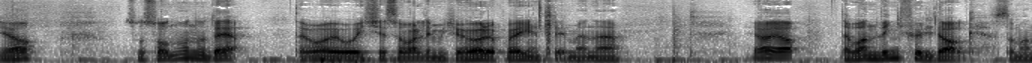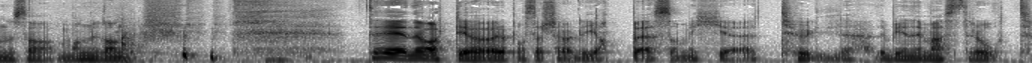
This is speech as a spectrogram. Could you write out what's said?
Ja, så sånn var nå det. Det var jo ikke så veldig mye å høre på, egentlig, men eh, ja, ja. Det var en vindfull dag, som han sa mange ganger. det er noe artig å høre på seg sjøl jappe som ikke tuller. Det nå mest rot.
